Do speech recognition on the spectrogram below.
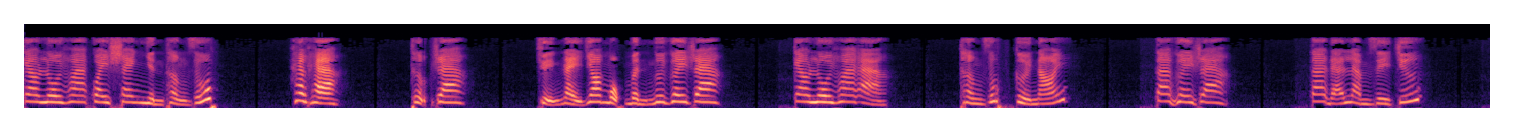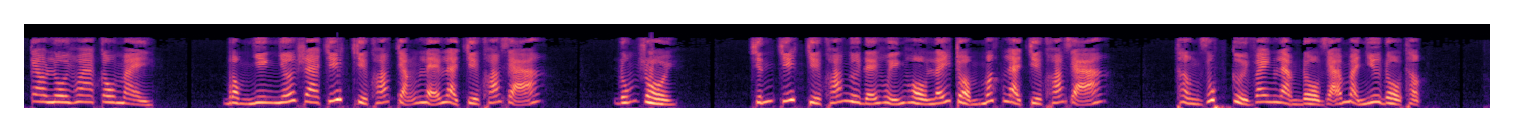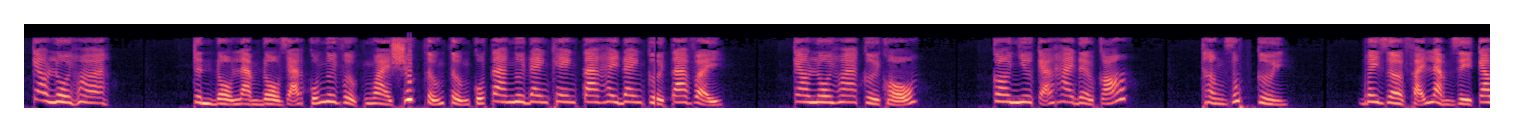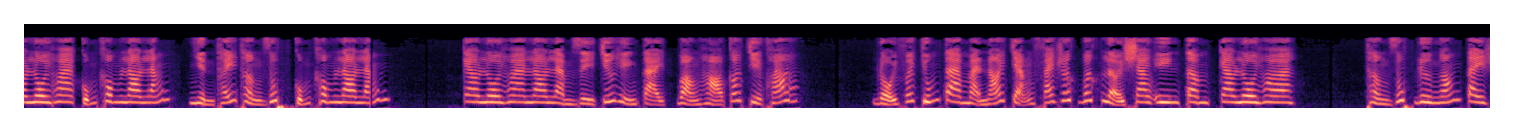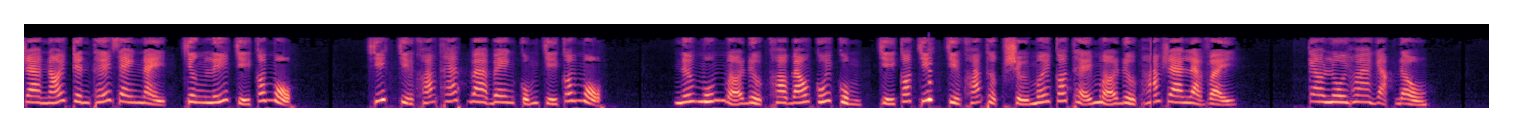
Cao lôi hoa quay sang nhìn thần giúp. Ha ha! Thực ra, chuyện này do một mình ngươi gây ra. Cao lôi hoa à! Thần giúp cười nói. Ta gây ra. Ta đã làm gì chứ? Cao lôi hoa câu mày. Bồng nhiên nhớ ra chiếc chìa khóa chẳng lẽ là chìa khóa giả? Đúng rồi. Chính chiếc chìa khóa ngươi để huyện hồ lấy trộm mất là chìa khóa giả. Thần giúp cười vang làm đồ giả mà như đồ thật. Cao lôi hoa. Trình đồ làm đồ giả của ngươi vượt ngoài sức tưởng tượng của ta ngươi đang khen ta hay đang cười ta vậy? Cao lôi hoa cười khổ. Coi như cả hai đều có. Thần giúp cười. Bây giờ phải làm gì cao lôi hoa cũng không lo lắng, nhìn thấy thần giúp cũng không lo lắng. Cao lôi hoa lo làm gì chứ hiện tại bọn họ có chìa khóa. Đối với chúng ta mà nói chẳng phải rất bất lợi sao yên tâm cao lôi hoa. Thần giúp đưa ngón tay ra nói trên thế gian này, chân lý chỉ có một. Chiếc chìa khóa tháp ba bên cũng chỉ có một. Nếu muốn mở được kho báu cuối cùng, chỉ có chiếc chìa khóa thực sự mới có thể mở được hóa ra là vậy. Cao lôi hoa gặt đầu.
